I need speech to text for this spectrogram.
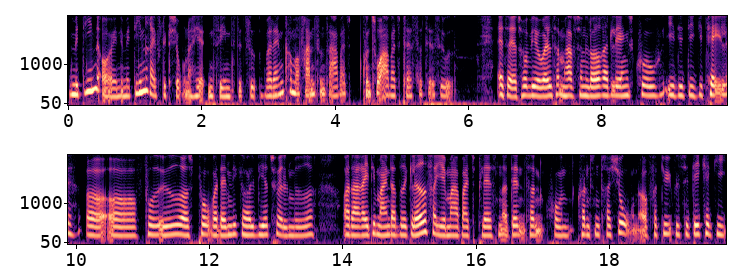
med dine øjne, med dine refleksioner her den seneste tid, hvordan kommer fremtidens arbejds- kontorarbejdspladser til at se ud? Altså, jeg tror, vi har jo alle sammen haft sådan en lodret læringskurve i det digitale, og, og fået øvet os på, hvordan vi kan holde virtuelle møder. Og der er rigtig mange, der er blevet glade for hjemmearbejdspladsen, og den sådan koncentration og fordybelse, det kan give.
